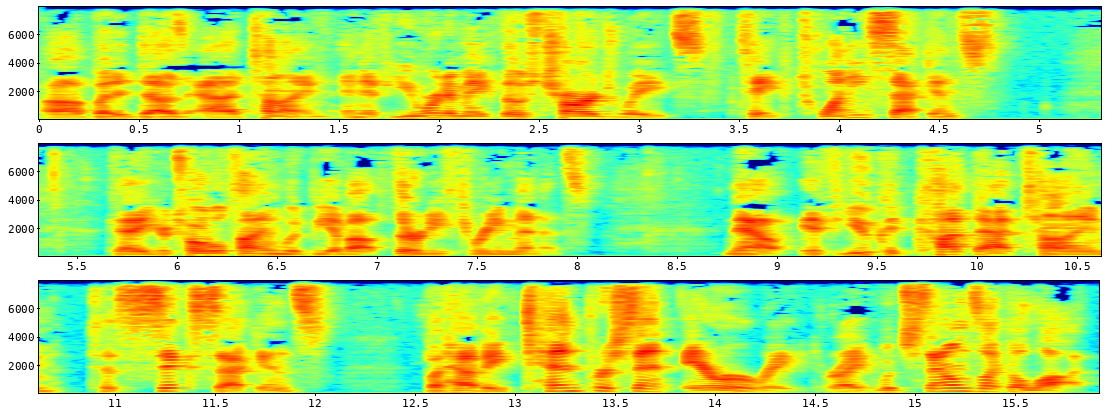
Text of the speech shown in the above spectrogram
Uh, but it does add time. And if you were to make those charge weights take 20 seconds, okay, your total time would be about 33 minutes. Now, if you could cut that time to six seconds, but have a 10% error rate, right, which sounds like a lot,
